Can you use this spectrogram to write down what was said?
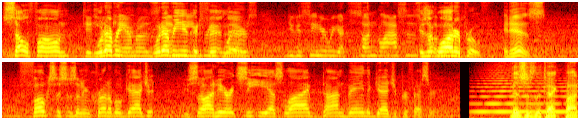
cell phone, Digital whatever, cameras, whatever you could MP3 fit in there. You can see here we got sunglasses. Is it waterproof? motor- It is. Folks, this is an incredible gadget. You saw it here at CES Live. Don Baine, the Gadget Professor. This is the Tech Podcast.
